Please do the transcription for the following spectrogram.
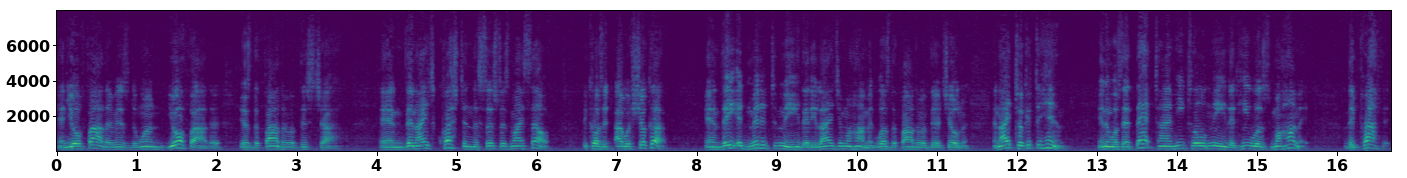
And your father is the one, your father is the father of this child. And then I questioned the sisters myself because it, I was shook up and they admitted to me that Elijah Muhammad was the father of their children. And I took it to him. And it was at that time he told me that he was Muhammad, the prophet,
